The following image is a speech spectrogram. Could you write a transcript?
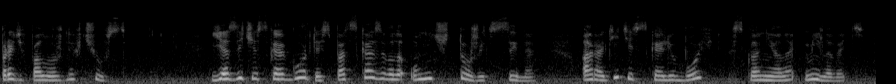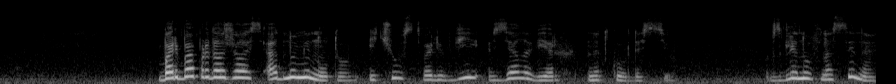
противоположных чувств. Языческая гордость подсказывала уничтожить сына, а родительская любовь склоняла миловать. Борьба продолжалась одну минуту, и чувство любви взяло верх над гордостью. Взглянув на сына,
